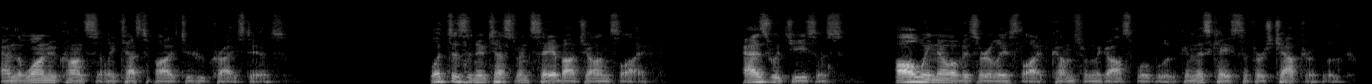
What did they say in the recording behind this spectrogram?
and the one who constantly testifies to who Christ is. What does the New Testament say about John's life? As with Jesus, all we know of his earliest life comes from the Gospel of Luke, in this case, the first chapter of Luke.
